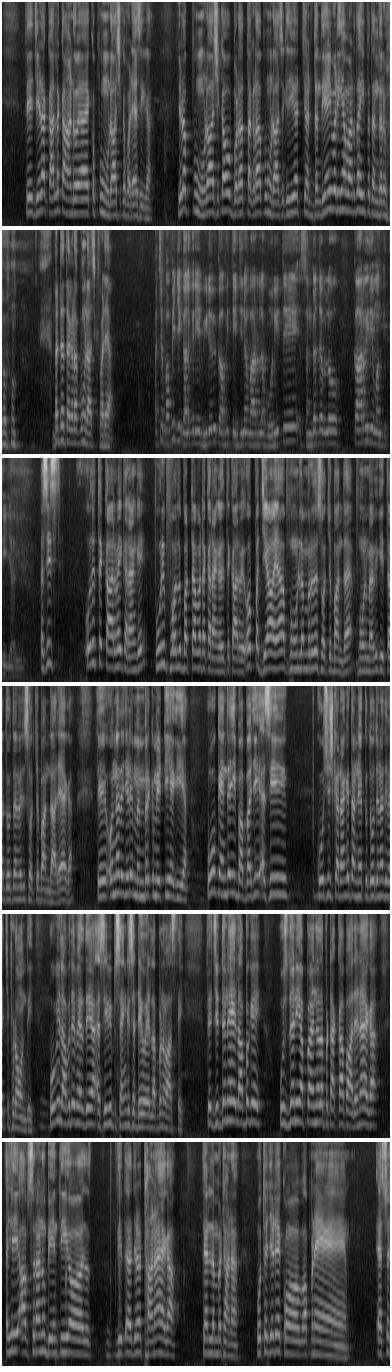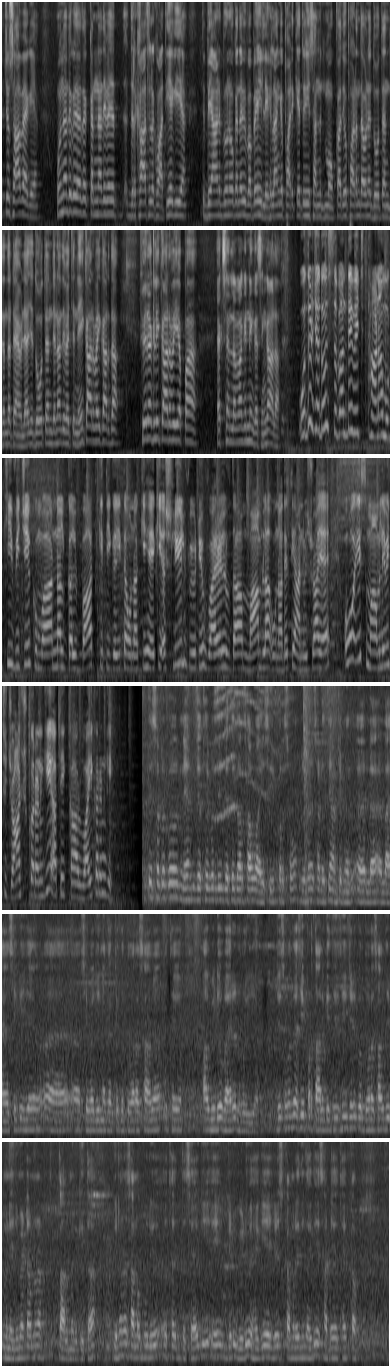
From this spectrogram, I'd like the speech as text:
ਤੇ ਜਿਹੜਾ ਕੱਲ ਕਾਂਡ ਹੋਇਆ, ਇੱਕ ਭੂੰਡ ਆਸ਼ਕ ਫੜਿਆ ਸੀਗਾ। ਜਿਹੜਾ ਭੂੰਡ ਆਸ਼ਕ ਆ ਉਹ ਬੜਾ ਤਕੜਾ ਭੂੰਡ ਆਸ਼ਕ ਸੀਗਾ ਚ- ਦੰਦੀਆਂ ਹੀ ਬੜੀਆਂ ਵੜਦਾ ਸੀ ਪਤੰਦਰ ਉਹ। ਅੱਡਾ ਤਕੜਾ ਭੂੰਡ ਆਸ਼ਕ ਫੜਿਆ। ਅੱਛਾ ਬਾਬੀ ਜੇ ਗੱਲ ਕਰੀਏ ਵੀਡੀਓ ਵੀ ਕਾਫੀ ਤੇਜ਼ੀ ਨਾਲ ਵਾਇਰਲ ਹੋ ਰਹੀ ਤੇ ਸੰਗਤ ਦੇ ਵੱਲੋਂ ਕਾਰਵਾਈ ਦੀ ਮੰਗ ਕੀਤੀ ਜਾ ਰਹੀ ਹੈ। ਅਸੀਂ ਸ- ਉਹਦੇ ਤੇ ਕਾਰਵਾਈ ਕਰਾਂਗੇ। ਪੂਰੀ ਫੁੱਲ ਬੱਟਾ ਬੱਟਾ ਕਰਾਂਗੇ ਉਹਦੇ ਤੇ ਕਾਰਵਾਈ। ਉਹ ਭੱਜਿਆ ਹੋਇਆ ਫੋਨ ਨੰਬਰ ਉਹਦੇ ਸੁੱਚ ਬੰਦ ਹੈ। ਫੋਨ ਮੈਂ ਵੀ ਕੀਤਾ ਦੋ ਤਿੰਨ ਵਾਰੀ ਸੁੱਚ ਬੰਦ ਆ ਰਿਹਾ ਹੈਗਾ। ਤੇ ਉਹਨਾਂ ਦੇ ਜਿਹੜੇ ਮੈਂਬਰ ਕਮੇਟੀ ਹੈਗੀ ਆ ਉਹ ਕਹਿੰਦੇ ਜੀ ਬਾਬਾ ਜੀ ਅਸੀਂ ਕੋਸ਼ਿਸ਼ ਕਰਾਂਗੇ ਤੁਹਾਨੂੰ ਇੱਕ ਦੋ ਦਿਨਾਂ ਦੇ ਵਿੱਚ ਫੜਾਉਣ ਦੀ। ਉਹ ਵੀ ਲੱਭਦੇ ਫਿਰਦੇ ਆ, ਅਸੀਂ ਵੀ ਸਿੰਘ ਛੱਡੇ ਹੋਏ ਲੱਭਣ ਵਾਸਤੇ। ਤੇ ਜਿੱਦਣ ਇਹ ਲੱਭ ਗਏ, ਉਸ ਦਿਨ ਹੀ ਆਪਾਂ ਇਹਨਾਂ ਦਾ ਪਟਾਕਾ ਪਾ ਦੇਣਾ ਹੈਗਾ। ਅਸੀਂ ਅਫਸਰਾਂ ਨੂੰ ਬੇਨਤੀ ਜਿਹੜਾ ਥਾਣਾ ਹੈਗਾ, ਤਿੰਨ ਲੰਬਰ ਥਾਣਾ, ਉੱਥੇ ਜਿਹੜੇ ਕੌ- ਆਪਣੇ ਐਸਐਚਓ ਸਾਹਿਬ ਹੈਗੇ ਆ, ਉਹਨਾਂ ਦੇ ਕੰਨਾਂ ਦੇ ਵਿੱਚ ਦਰਖਾਸਤ ਲਿਖਵਾਤੀ ਹੈਗੀ ਆ। ਤੇ ਬਿਆਨ ਵੀ ਉਹ ਕਹਿੰਦਾ ਵੀ ਬਾਬੇ ਇਹ ਲਿਖ ਲਾਂਗੇ, ਫੜ ਕੇ ਤੁਸੀਂ ਸਾਨੂੰ ਮੌਕਾ ਦਿਓ, ਫੜਨ ਦਾ ਉਹਨੇ ਦੋ ਤਿੰਨ ਦਿਨ ਦਾ ਟਾਈਮ ਲਿਆ। ਜੇ ਦੋ ਤਿੰਨ ਦਿਨਾਂ ਦੇ ਵਿੱਚ ਨਹੀਂ ਕਾਰਵਾਈ ਕਰਦਾ, ਫਿਰ ਅਗਲੀ ਕਾਰਵਾਈ ਆਪਾਂ ਐਕਸ਼ਨ ਲਵਾਂਗੇ ਨਿੰਗਾ ਸਿੰਘਾਂ ਵਾਲਾ। ਉਧਰ ਜਦੋਂ ਇਸ ਸਬੰਧ ਦੇ ਵਿੱਚ ਥਾਣਾ ਮੁਖੀ ਵਿਜੇ ਕੁਮਾਰ ਨਾਲ ਗੱਲਬਾਤ ਕੀਤੀ ਗਈ ਤਾਂ ਉਹਨਾਂ ਕਿਹਾ ਕਿ ਅਸ਼ਲੀਲ ਵੀਡੀਓ ਵਾਇਰਲ ਦਾ ਮਾਮਲਾ ਉਹਨਾਂ ਦੇ ਧਿਆਨ ਵਿੱਚ ਆਇਆ ਹੈ। ਉਹ ਇਸ ਮਾਮਲੇ ਵਿੱਚ ਜਾਂਚ ਕਰਨਗੇ ਅਤੇ ਕਾਰਵਾਈ ਕਰਨਗੇ। ਇਹ ਸਾਡੇ ਕੋਲ ਨਿਹੰਗ ਜਥੇਬੰਦੀ ਜਥੇਦਾਰ ਸਾਹਿਬ ਆਏ ਸੀ ਪਰਸੋਂ ਜਿਨ੍ਹਾਂ ਨੇ ਸਾਡੇ ਧਿਆਨ 'ਚ ਲਾਇਆ ਸੀ ਕਿ ਇਹ ਸ਼ਿਵਾਜੀ ਨਗਰ 'ਚ ਗੁਰਦੁਆਰਾ ਸਾਹਿਬ ਹੈ ਉੱਥੇ ਆ ਵੀਡੀਓ ਵਾਇਰਲ ਹੋਈ ਹੈ। ਜਿਸ ਸੰਬੰਧੀ ਅਸੀਂ ਪੜਤਾਲ ਕੀਤੀ ਸੀ ਜਿਹੜੀ ਗੁਰਦੁਆਰਾ ਸਾਹਿਬ ਦੀ ਮੈਨੇਜਮੈਂਟ ਹੈ ਉਹਨਾਂ ਨਾਲ ਤਾਲਮੇਲ ਕੀਤਾ। ਜਿਨ੍ਹਾਂ ਨੇ ਸਾਨੂੰ ਪੂਰੀ ਉੱਥੇ ਦੱਸਿਆ ਕਿ ਇਹ ਜਿਹੜੀ ਵੀਡੀਓ ਹੈਗੀ ਹੈ ਜਿਸ ਕਮਰੇ ਦੀ ਲੱਗਦੀ ਹੈ ਸਾਡੇ ਉੱਥੇ ਕ-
